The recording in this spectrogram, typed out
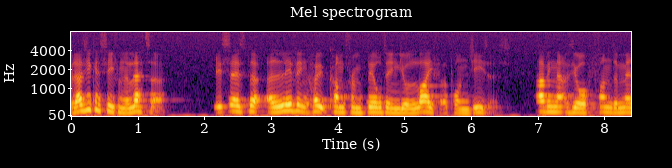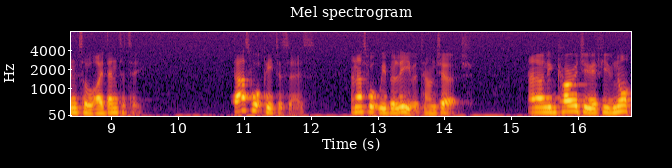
But as you can see from the letter, it says that a living hope comes from building your life upon Jesus, having that as your fundamental identity. That's what Peter says, and that's what we believe at Town Church. And I'd encourage you, if you've not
